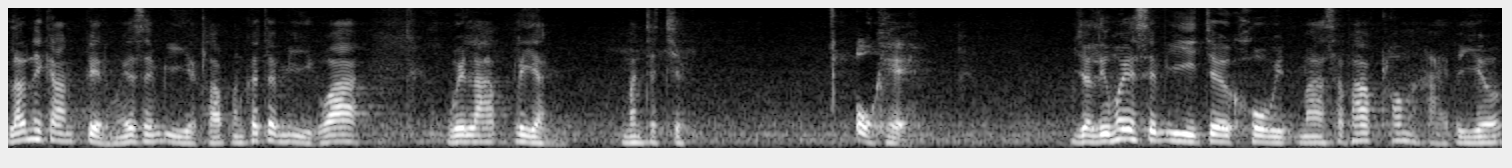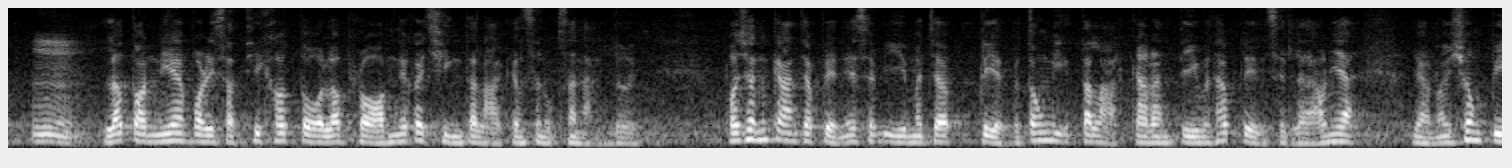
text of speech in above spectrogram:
แล้วในการเปลี่ยนของ SME อะครับมันก็จะมีอีกว่าเวลาเปลี่ยนมันจะเจ็บโอเค อย่าลืมว่า SME เจอโควิด มาสภาพคล่องหายไปเยอะอืมแล้วตอนนี้บริษัทที่เข้าโตแล้วพร้อมเนี่ยก็ชิงตลาดกันสนุกสนานเลย เพราะฉะนั้นการจะเปลี่ยน SME มันจะเปลี่ยนมันต้องมีตลาดการันตีว่าถ้าเปลี่ยนเสร็จแล้วเนี่ยอย่างน้อยช่วงปี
